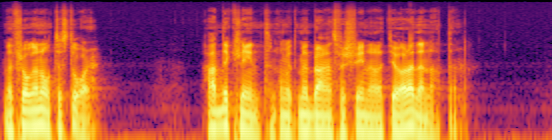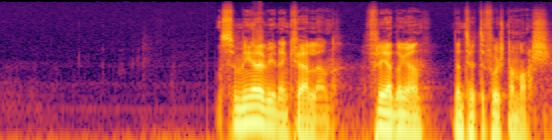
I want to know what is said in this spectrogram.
Men frågan återstår. Hade Clint något med Brians försvinnande att göra den natten? Summerar vi den kvällen, fredagen den 31 mars,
